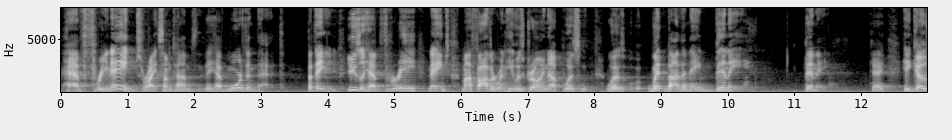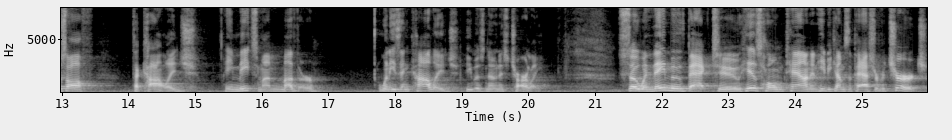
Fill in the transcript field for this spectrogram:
have three names, right? Sometimes they have more than that. But they usually have three names. My father, when he was growing up, was, was, went by the name Benny. Benny. Okay? He goes off to college. He meets my mother. When he's in college, he was known as Charlie. So when they move back to his hometown and he becomes the pastor of a church,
